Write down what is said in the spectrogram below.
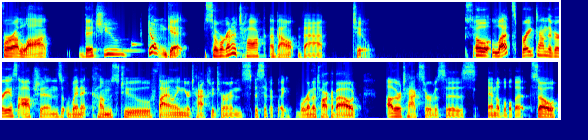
for a lot that you don't get. So we're going to talk about that too. So let's break down the various options when it comes to filing your tax returns specifically. We're going to talk about other tax services in a little bit. So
